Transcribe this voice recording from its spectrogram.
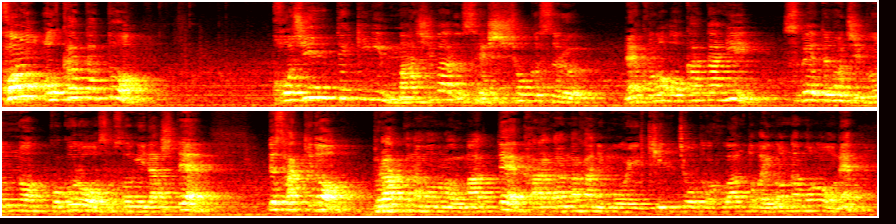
このお方と個人的に交わる接触する、ね、このお方に全ての自分の心を注ぎ出してでさっきのブラックなものが埋まって体の中にもう緊張とか不安とかいろんなものをね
